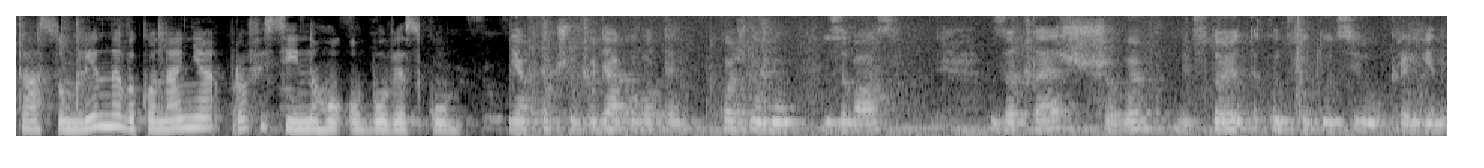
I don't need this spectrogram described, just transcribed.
та сумлінне виконання професійного обов'язку. Я хочу подякувати кожному з вас за те, що ви відстоюєте Конституцію України,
